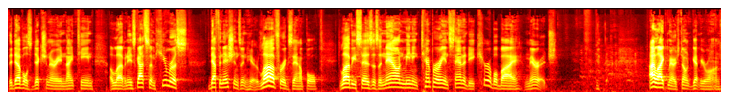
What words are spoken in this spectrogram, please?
The Devil's Dictionary in 1911. He's got some humorous definitions in here. Love, for example, love, he says, is a noun meaning temporary insanity curable by marriage. I like marriage, don't get me wrong,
